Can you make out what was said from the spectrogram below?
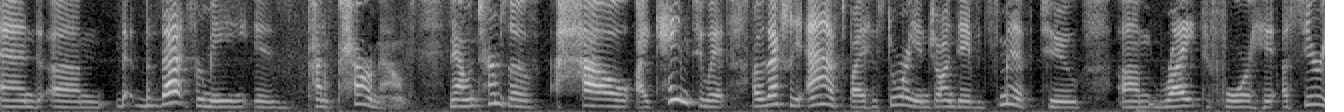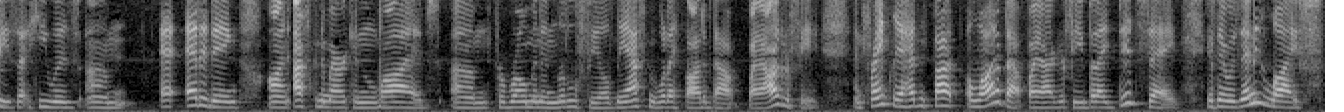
And um, th- that for me is kind of paramount. Now, in terms of how I came to it, I was actually asked by a historian John David Smith to um, write for a series that he was um, editing on African American lives um, for Rowman and Littlefield, and he asked me what I thought about biography. And frankly, I hadn't thought a lot about biography, but I did say if there was any life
